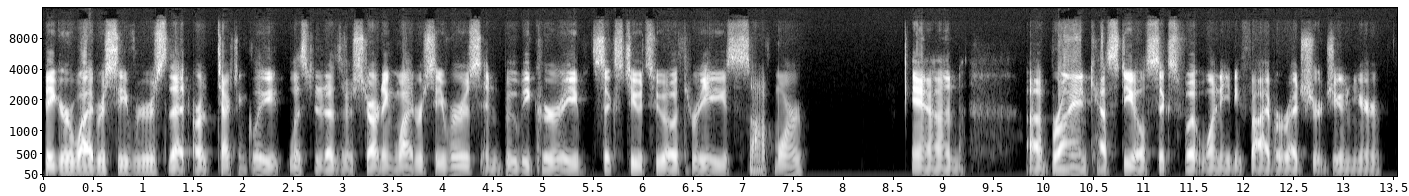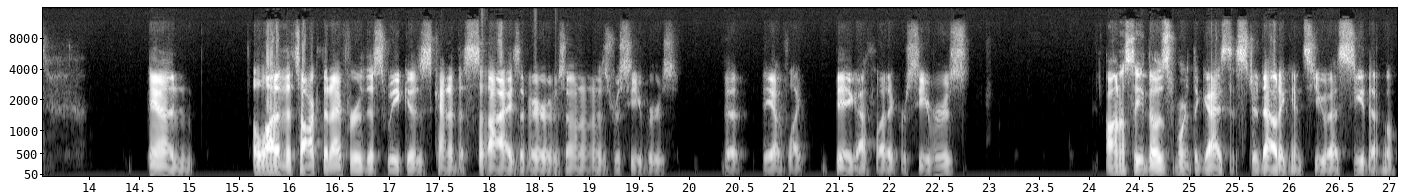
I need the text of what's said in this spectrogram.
bigger wide receivers that are technically listed as their starting wide receivers in Boobie Curry, 6'2, 203, he's a sophomore, and uh, Brian Casteel, six foot 185, a redshirt junior. And a lot of the talk that I've heard this week is kind of the size of Arizona's receivers that they have like big athletic receivers. Honestly, those weren't the guys that stood out against USC though.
